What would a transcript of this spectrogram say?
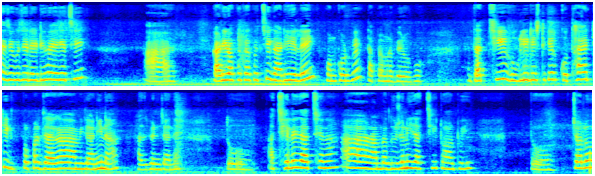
সেজে গুজে রেডি হয়ে গেছি। আর গাড়ির অপেক্ষা করছি গাড়ি এলেই ফোন করবে তারপর আমরা বেরোবো। যাচ্ছি হুগলি ডিস্ট্রিক্টের কোথায় ঠিক প্রপার জায়গা আমি জানি না হাজব্যান্ড জানে। তো আর ছেলে যাচ্ছে না, আর আমরা দুজনেই যাচ্ছি টমাটুই। তো চলো,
